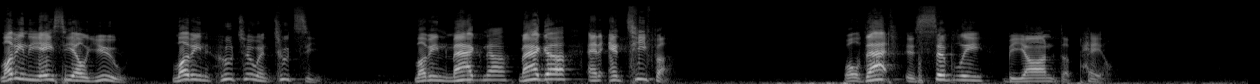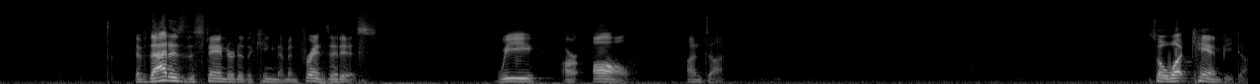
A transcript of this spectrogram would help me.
loving the ACLU, loving Hutu and Tutsi, loving Magna, MAGA and Antifa. Well, that is simply beyond the pale. If that is the standard of the kingdom, and friends, it is, we are all undone. So, what can be done?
